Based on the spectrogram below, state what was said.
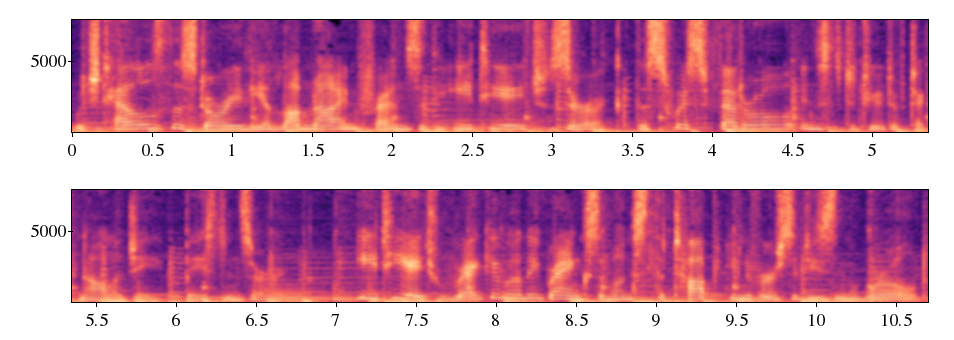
which tells the story of the alumni and friends of the ETH Zurich, the Swiss Federal Institute of Technology based in Zurich. ETH regularly ranks amongst the top universities in the world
